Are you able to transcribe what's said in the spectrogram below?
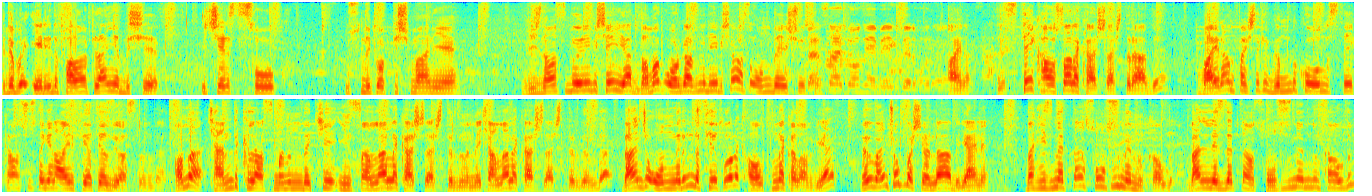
Bir de bu eridi falan filan ya dışı. İçerisi soğuk. Üstündeki o pişmaniye. Vicdansız böyle bir şey ya. Damak orgazmı diye bir şey varsa onu da yaşıyorsun. Ben sadece onu yemeye giderim oraya. Aynen. Steakhouse'larla karşılaştır abi. Bayrampaşa'daki Gımбıkoğlu Steakhouse üstte gene aynı fiyatı yazıyor aslında. Ama kendi klasmanındaki insanlarla karşılaştırdığında, mekanlarla karşılaştırdığında bence onların da fiyat olarak altında kalan bir yer. Ve ben çok başarılı abi. Yani ben hizmetten sonsuz memnun kaldım. Ben lezzetten sonsuz memnun kaldım.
